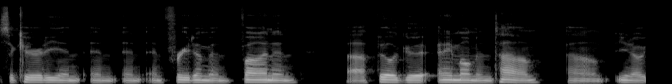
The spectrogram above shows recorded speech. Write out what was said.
security and, and and and freedom and fun and uh, feel good any moment in time. Um, you know,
